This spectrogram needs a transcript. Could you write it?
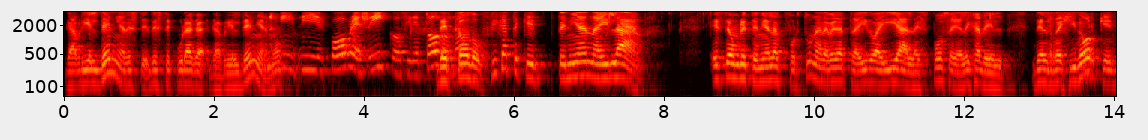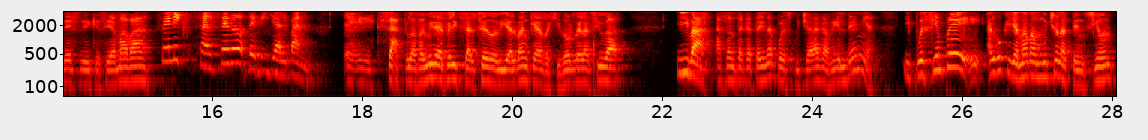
Gabriel Denia, de este, de este cura Gabriel Denia, ¿no? Y, pobres, ricos y de todo. De todo. Fíjate que tenían ahí la... Este hombre tenía la fortuna de haber atraído ahí a la esposa y a la hija del, del regidor que, que se llamaba... Félix Salcedo de Villalbán. Exacto, la familia de Félix Salcedo de Villalbán, que era regidor de la ciudad iba a Santa Catarina por escuchar a Gabriel Denia. Y pues siempre eh, algo que llamaba mucho la atención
